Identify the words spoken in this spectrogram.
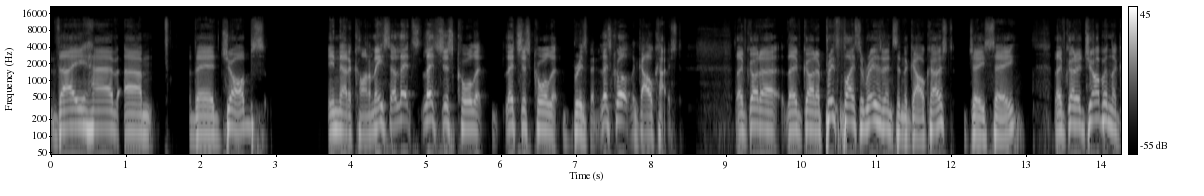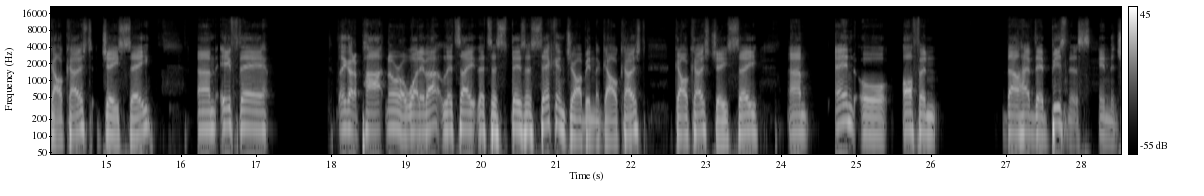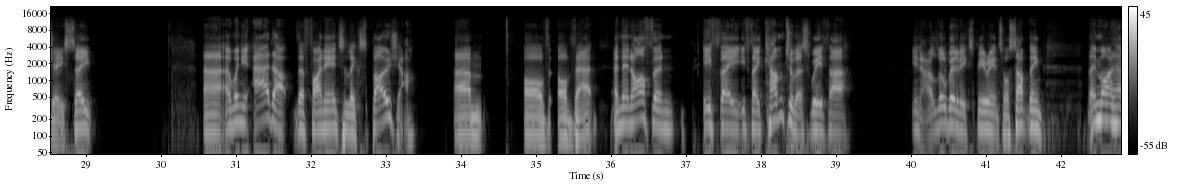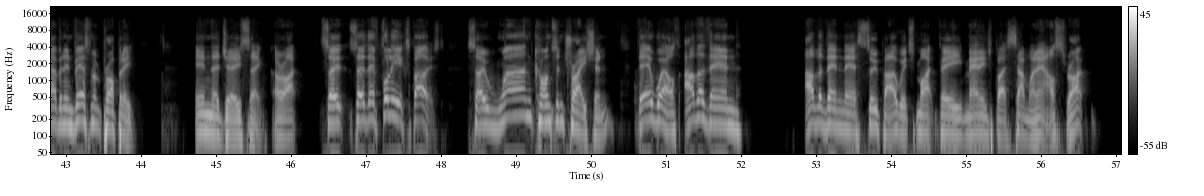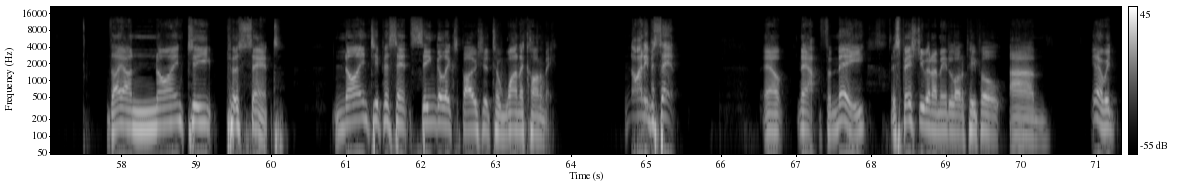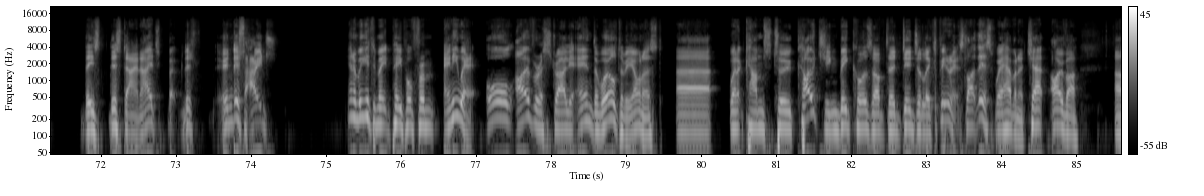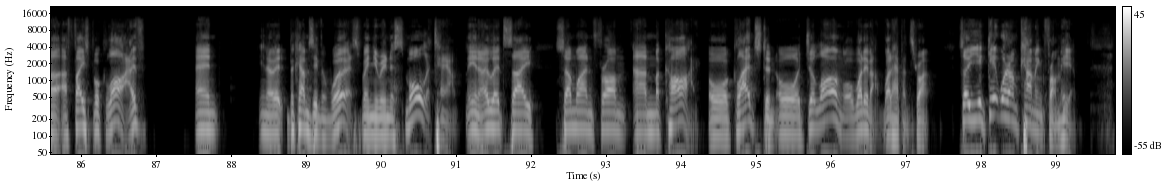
They have um, their jobs in that economy. So let's let's just call it let's just call it Brisbane. Let's call it the Gold Coast. They've got a they've got a principal place of residence in the Gold Coast, GC. They've got a job in the Gold Coast, GC. Um, if they're they got a partner or whatever, let's say that's a there's a second job in the Gold Coast, Gold Coast GC, um, and or often they'll have their business in the GC. Uh, and when you add up the financial exposure um, of of that, and then often if they if they come to us with uh, you know a little bit of experience or something, they might have an investment property in the GC. All right, so so they're fully exposed. So one concentration, their wealth, other than other than their super, which might be managed by someone else, right? They are ninety percent 90% single exposure to one economy. 90%. Now, now for me, especially when I meet a lot of people, um, you know, with these this day and age, but this in this age, you know, we get to meet people from anywhere, all over Australia and the world, to be honest. Uh, when it comes to coaching, because of the digital experience, like this, we're having a chat over uh, a Facebook Live, and you know, it becomes even worse when you're in a smaller town. You know, let's say someone from um, Mackay or Gladstone or Geelong or whatever. What happens, right? So you get where I'm coming from here.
